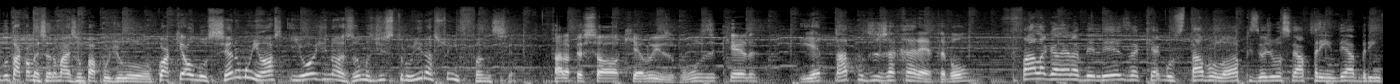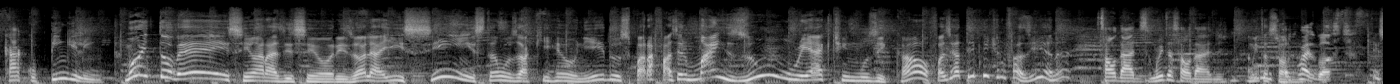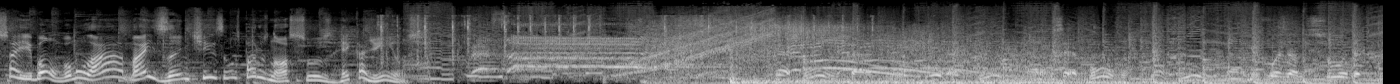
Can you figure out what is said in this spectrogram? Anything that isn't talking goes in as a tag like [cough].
vagabundo! Tá começando mais um Papo de Louco. Aqui é o Luciano Munhoz e hoje nós vamos destruir a sua infância. Fala pessoal, aqui é Luiz Hunziker e é Papo do Jacaré, tá bom? Fala galera, beleza? Aqui é Gustavo Lopes e hoje você vai aprender a brincar com o pinguilim. Muito bem, senhoras e senhores, olha aí, sim, estamos aqui reunidos para fazer mais um reacting musical. Fazia tempo que a gente não fazia, né? Saudades, muita saudade. Muita É saudade. que mais gosto. É Isso aí, bom, vamos lá, mas antes vamos para os nossos recadinhos. Você é burro, cara. Você é burro. Você é burro, coisa absurda.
